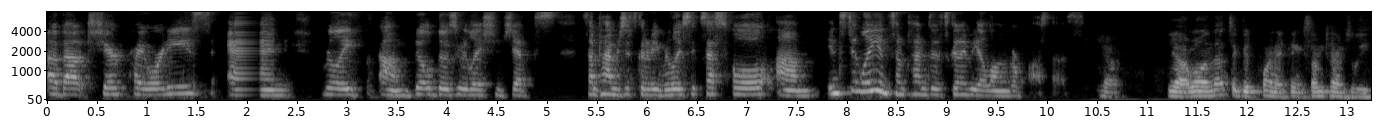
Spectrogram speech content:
about shared priorities and really um, build those relationships sometimes it's going to be really successful um, instantly and sometimes it's going to be a longer process. Yeah. Yeah well and that's a good point. I think sometimes we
